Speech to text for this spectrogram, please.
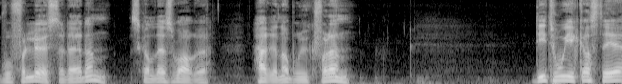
hvorfor løser dere den, skal dere svare, Herren har bruk for den. De to gikk av sted,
